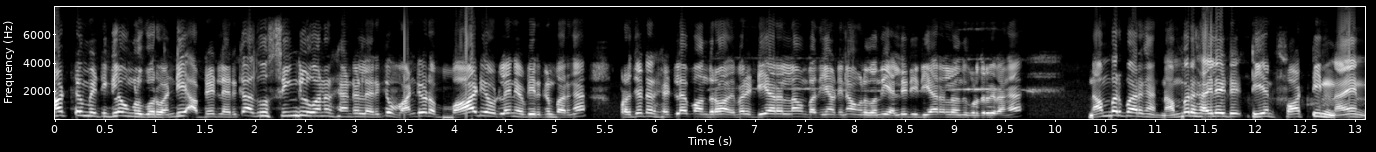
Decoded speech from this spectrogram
ஆட்டோமேட்டிக்கில் உங்களுக்கு ஒரு வண்டி அப்டேட்டில் இருக்குது அதுவும் சிங்கிள் ஓனர் ஹேண்டலில் இருக்குது வண்டியோட பாடி அவுட்லைன் எப்படி இருக்குன்னு பாருங்கள் ப்ரொஜெக்டர் ஹெட்லாப் வந்துடும் அதே மாதிரி டிஆர்எல்லாம் பார்த்தீங்க அப்படின்னா உங்களுக்கு வந்து எல்இடி டிஆர்எல் வந்து கொடுத்துருக்காங்க நம்பர் பாருங்கள் number highlight TN forty nine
